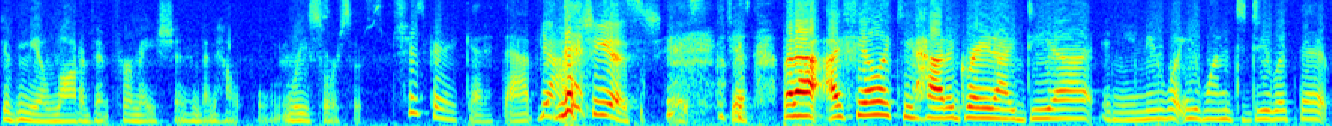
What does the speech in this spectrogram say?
given me a lot of information and been helpful and resources. She's very good at that. Yeah, she is. She is. Yes. But I, I feel like you had a great idea and you knew what you wanted to do with it.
